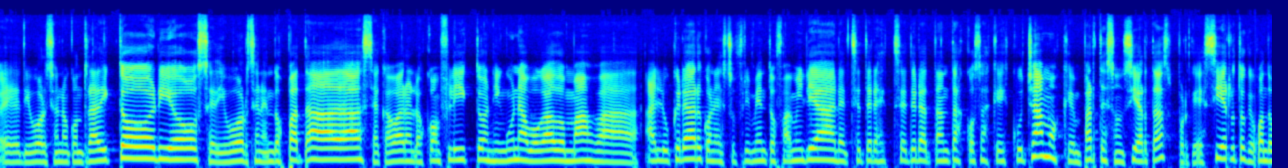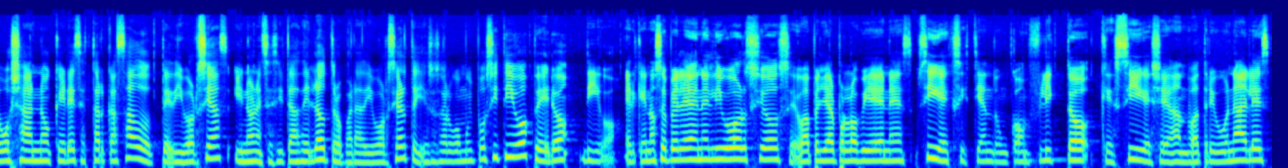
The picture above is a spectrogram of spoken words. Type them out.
Eh, divorcio no contradictorio, se divorcian en dos patadas, se acabaron los conflictos, ningún abogado más va a lucrar con el sufrimiento familiar, etcétera, etcétera, tantas cosas que escuchamos que en parte son ciertas, porque es cierto que cuando vos ya no querés estar casado, te divorcias y no necesitas del otro para divorciarte, y eso es algo muy positivo, pero digo, el que no se pelea en el divorcio, se va a pelear por los bienes, sigue existiendo un conflicto que sigue llegando a tribunales,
